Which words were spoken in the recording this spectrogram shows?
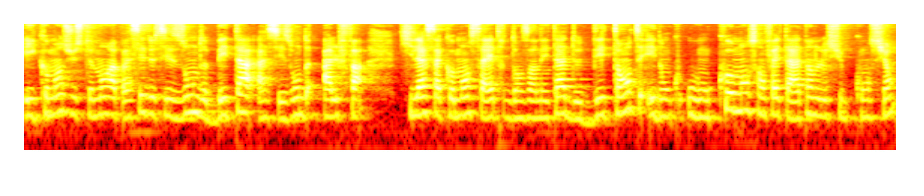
Et il commence justement à passer de ces ondes bêta à ces ondes alpha, qui là, ça commence à être dans un état de détente et donc où on commence en fait à atteindre le subconscient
